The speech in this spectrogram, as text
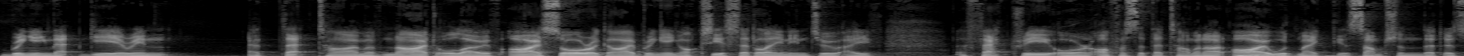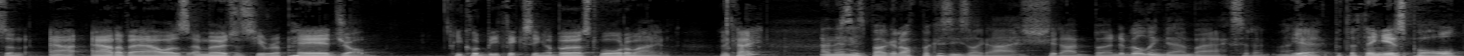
bringing that gear in at that time of night. Although, if I saw a guy bringing oxyacetylene into a, a factory or an office at that time of night, I would make the assumption that it's an out, of hours emergency repair job. He could be fixing a burst water main. Okay? And then he's buggered off because he's like, ah, shit, I burned a building down by accident. Okay. Yeah, but the thing is, Paul,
